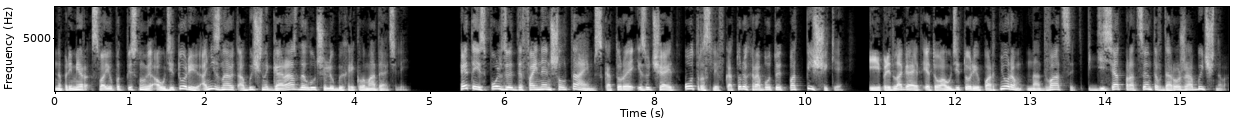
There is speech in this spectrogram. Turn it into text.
Например, свою подписную аудиторию они знают обычно гораздо лучше любых рекламодателей. Это использует The Financial Times, которая изучает отрасли, в которых работают подписчики, и предлагает эту аудиторию партнерам на 20-50% дороже обычного.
